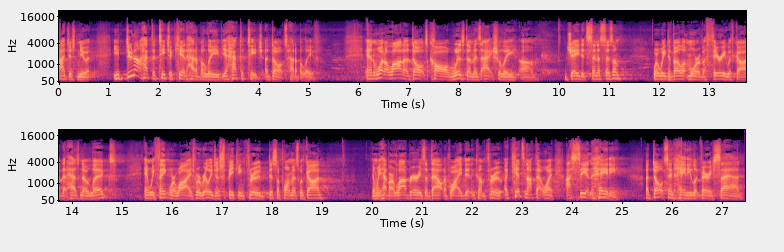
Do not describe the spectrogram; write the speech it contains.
I just knew it. You do not have to teach a kid how to believe, you have to teach adults how to believe. And what a lot of adults call wisdom is actually um, jaded cynicism, where we develop more of a theory with God that has no legs, and we think we're wise. We're really just speaking through disappointments with God, and we have our libraries of doubt of why He didn't come through. A kid's not that way. I see in Haiti, adults in Haiti look very sad.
